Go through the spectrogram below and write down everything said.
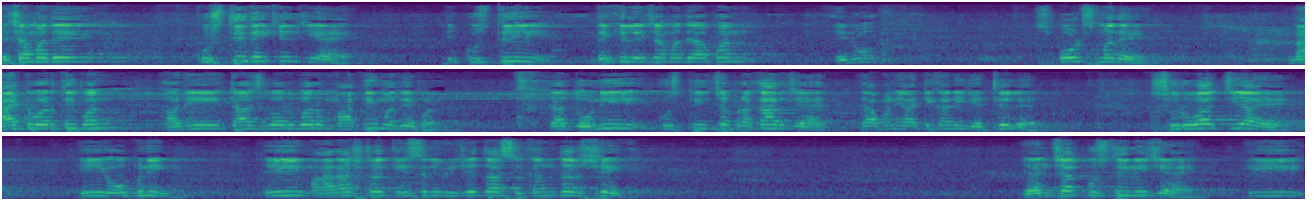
याच्यामध्ये कुस्ती देखील जी आहे ही कुस्ती देखील याच्यामध्ये आपण इनो स्पोर्ट्समध्ये मॅटवरती पण आणि त्याचबरोबर मातीमध्ये पण या दोन्ही कुस्तींचे प्रकार जे आहेत ते आपण या ठिकाणी घेतलेले आहेत. सुरुवात जी आहे ही ओपनिंग ही महाराष्ट्र केसरी विजेता सिकंदर शेख यांच्या कुस्तीनी जी आहे ही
